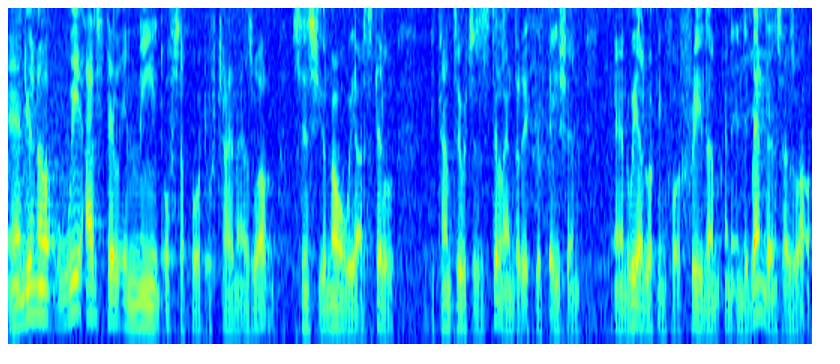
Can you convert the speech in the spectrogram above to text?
And you know, we are still in need of support of China as well, since you know we are still a country which is still under occupation, and we are looking for freedom and independence as well.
